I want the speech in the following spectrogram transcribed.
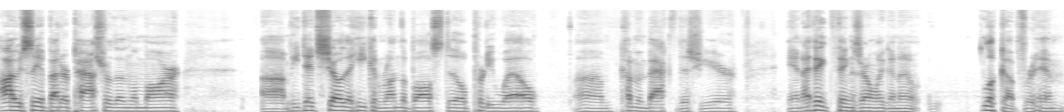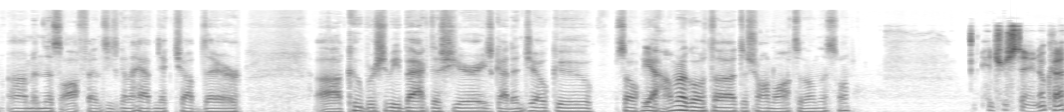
obviously a better passer than Lamar. Um, he did show that he can run the ball still pretty well um, coming back this year, and I think things are only going to look up for him um, in this offense. He's going to have Nick Chubb there. Uh, Cooper should be back this year. He's got Njoku. So yeah, I'm gonna go with uh, Deshaun Watson on this one. Interesting. Okay.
